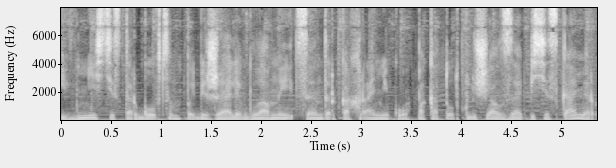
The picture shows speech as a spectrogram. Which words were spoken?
и вместе с торговцем побежали в главный центр к охраннику. Пока тот включал записи с камер,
